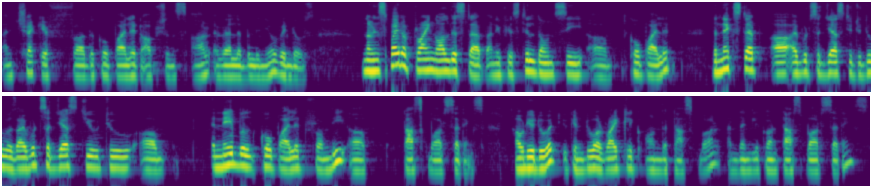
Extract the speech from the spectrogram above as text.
and check if uh, the Copilot options are available in your Windows. Now, in spite of trying all this step, and if you still don't see uh, Copilot, the next step uh, I would suggest you to do is I would suggest you to um, enable Copilot from the uh, taskbar settings. How do you do it? You can do a right click on the taskbar and then click on taskbar settings.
